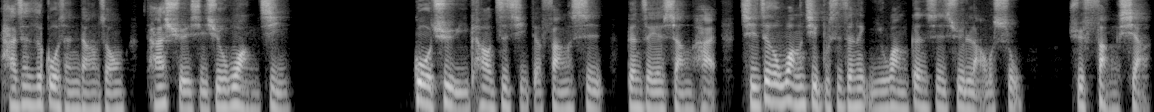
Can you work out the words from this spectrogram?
他在这过程当中，他学习去忘记过去依靠自己的方式跟这些伤害。其实这个忘记不是真的遗忘，更是去饶恕、去放下，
